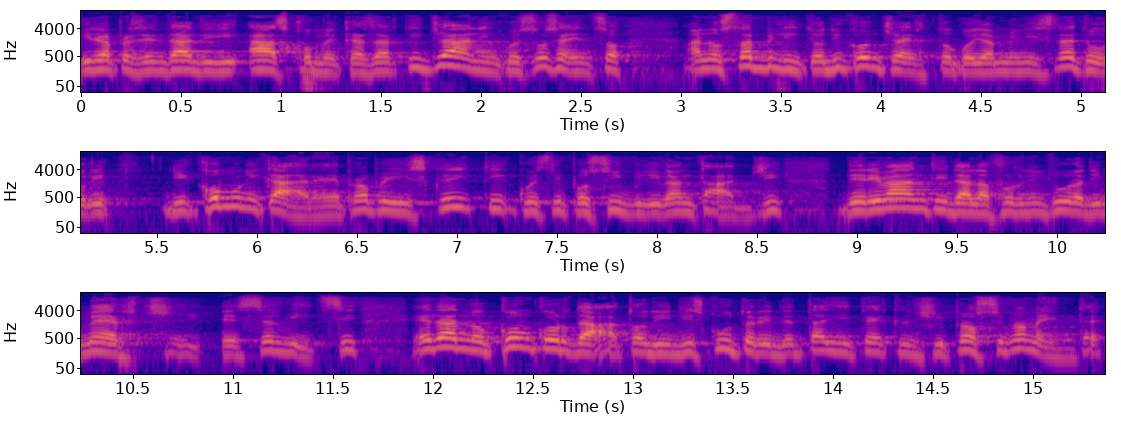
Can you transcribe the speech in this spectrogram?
I rappresentanti di Ascom e Casartigiani in questo senso hanno stabilito di concerto con gli amministratori di comunicare ai propri iscritti questi possibili vantaggi derivanti dalla fornitura di merci e servizi ed hanno concordato di discutere i dettagli tecnici prossimamente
